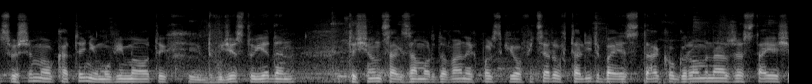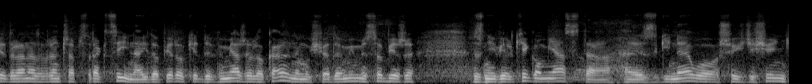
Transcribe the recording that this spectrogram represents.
słyszymy o Katyniu, mówimy o tych 21 tysiącach zamordowanych polskich oficerów, ta liczba jest tak ogromna, że staje się dla nas wręcz abstrakcyjna. I dopiero kiedy w wymiarze lokalnym uświadomimy sobie, że z niewielkiego miasta e, zginęło 60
